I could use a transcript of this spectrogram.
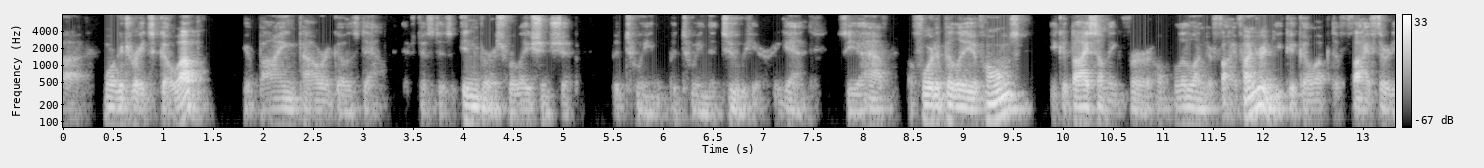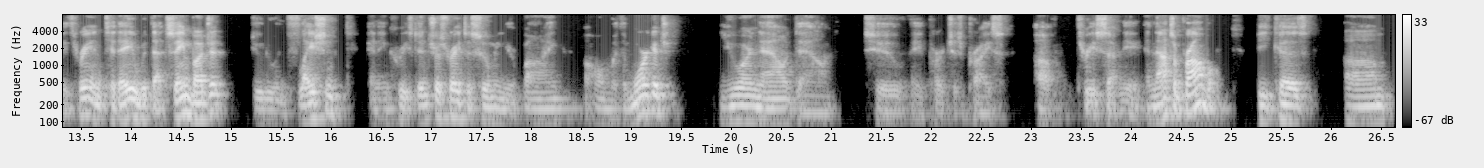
uh mortgage rates go up, your buying power goes down. There's just this inverse relationship between between the two here again. So you have affordability of homes. You could buy something for a little under five hundred, you could go up to five thirty-three. And today with that same budget, due to inflation and increased interest rates, assuming you're buying a home with a mortgage, you are now down to a purchase price of three seventy-eight. And that's a problem because um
